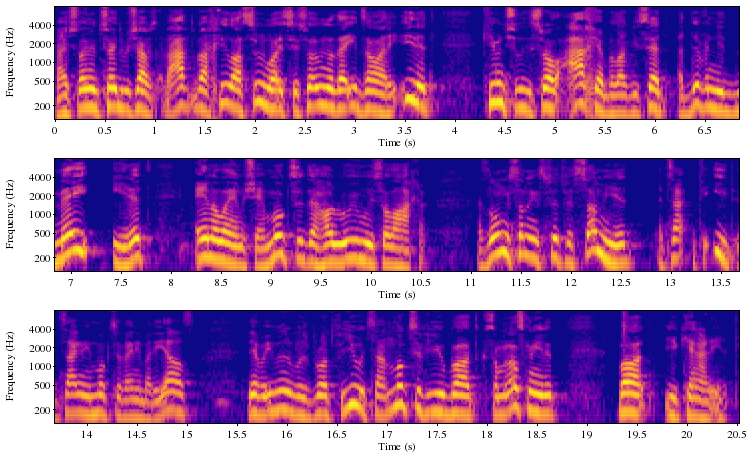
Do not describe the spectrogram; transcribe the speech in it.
Right, Shlomo tzayid b'shavs. V'avt b'achil asun lo so even though that yid's not allowed to eat it, Kivin shel Yisrael acher, but like we said, a different yid may eat it, ein aleim shem muktzah de haruyim Yisrael acher. As long as something is fit for some yid, it's not to eat, it's not going to be muktzah of anybody else. Therefore, even if it was brought for you, it's not muktzah for you, but someone else can eat it, but you cannot eat it.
